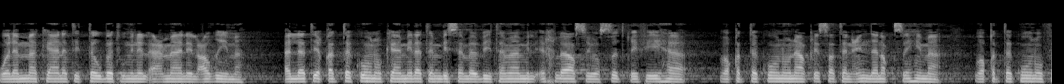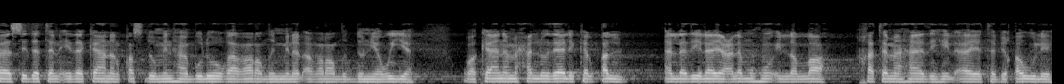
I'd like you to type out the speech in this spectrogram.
ولما كانت التوبة من الأعمال العظيمة التي قد تكون كاملة بسبب تمام الإخلاص والصدق فيها وقد تكون ناقصة عند نقصهما وقد تكون فاسدة إذا كان القصد منها بلوغ غرض من الأغراض الدنيوية. وكان محل ذلك القلب الذي لا يعلمه إلا الله ختم هذه الآية بقوله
